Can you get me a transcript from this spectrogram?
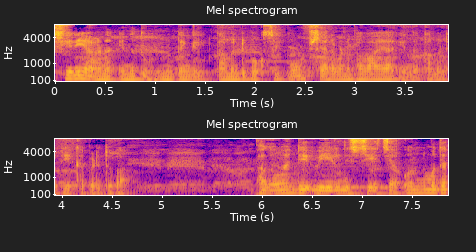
ശരിയാണ് എന്ന് തോന്നുന്നുണ്ടെങ്കിൽ കമന്റ് ബോക്സിൽ ഓം ശരവണ ഭവായ എന്ന് കമന്റ് രേഖപ്പെടുത്തുക. ഭഗവാന്റെ വേൽ നിശ്ചയിച്ച ഒന്ന് മുതൽ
